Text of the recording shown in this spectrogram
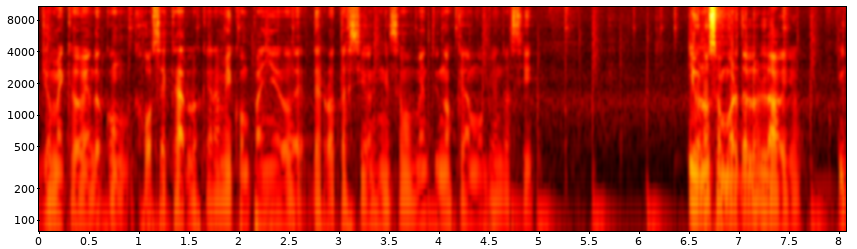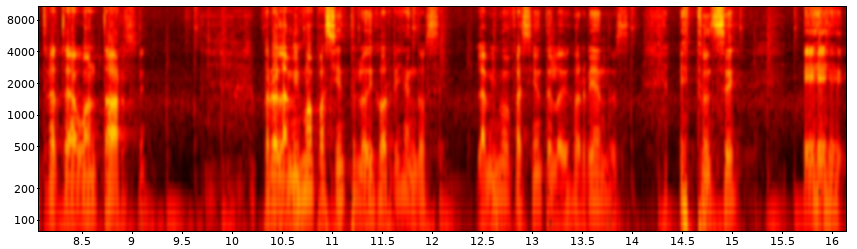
yo me quedo viendo con José Carlos, que era mi compañero de, de rotación en ese momento, y nos quedamos viendo así. Y uno se muerde los labios y trata de aguantarse. Pero la misma paciente lo dijo riéndose. La misma paciente lo dijo riéndose. Entonces, eh,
